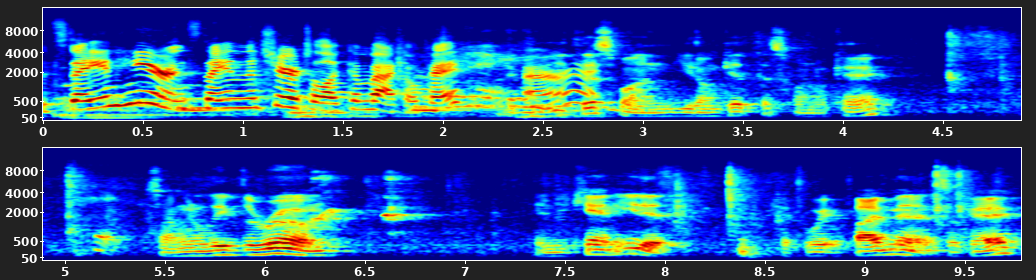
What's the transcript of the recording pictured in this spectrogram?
But stay in here and stay in the chair till I come back, okay? All If you eat this one, you don't get this one, okay? So I'm gonna leave the room, and you can't eat it. You have to wait five minutes, okay?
